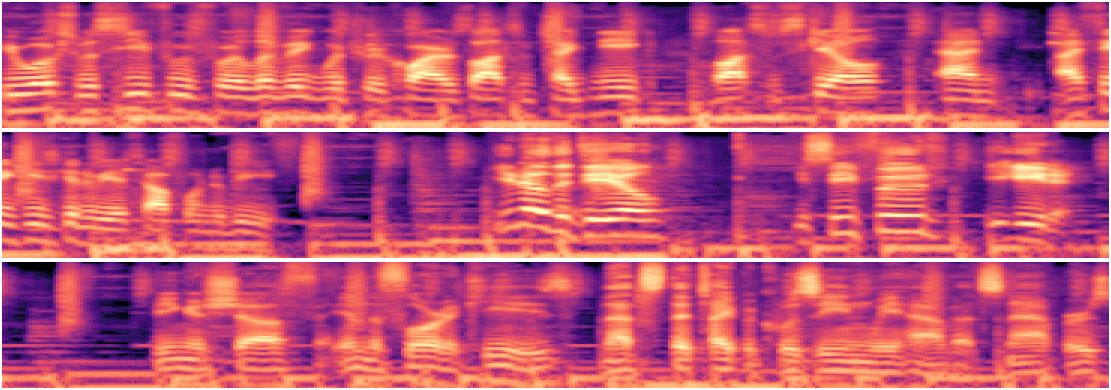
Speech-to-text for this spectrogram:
He works with seafood for a living, which requires lots of technique, lots of skill, and I think he's gonna be a tough one to beat. You know the deal. You see food, you eat it. being a chef in the Florida Keys. That's the type of cuisine we have at Snappers.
